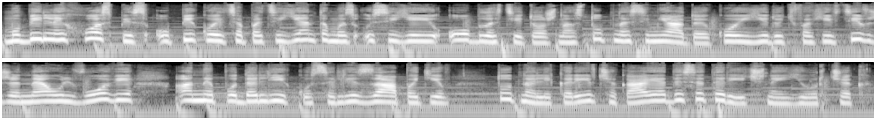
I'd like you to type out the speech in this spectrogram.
Мобільний хоспіс опікується пацієнтами з усієї області. Тож наступна сім'я, до якої їдуть фахівці, вже не у Львові, а неподалік у селі Запитів. Тут на лікарів чекає десятирічний Юрчик.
